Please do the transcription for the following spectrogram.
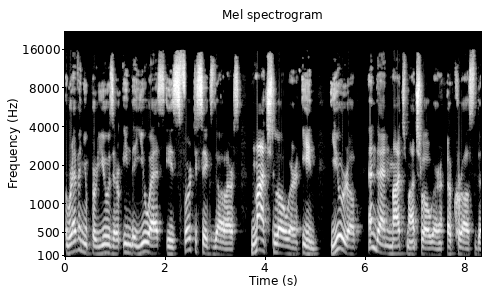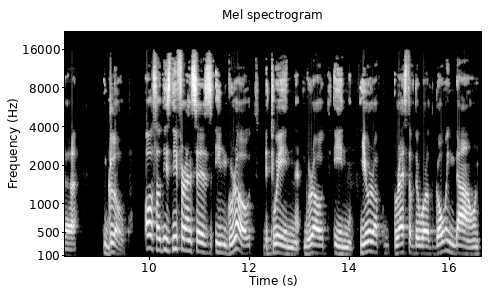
revenue per user in the US is $36, much lower in Europe, and then much, much lower across the globe. Also, these differences in growth between growth in Europe, rest of the world going down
